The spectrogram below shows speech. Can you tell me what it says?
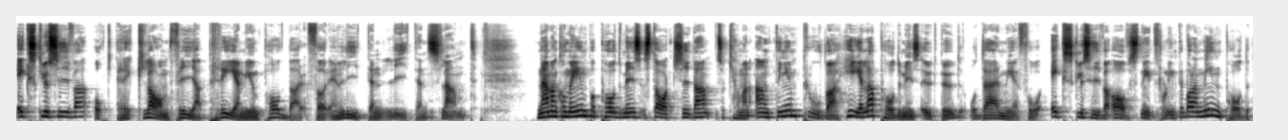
exklusiva och reklamfria premiumpoddar för en liten, liten slant. När man kommer in på Podmis startsida så kan man antingen prova hela Podmis utbud och därmed få exklusiva avsnitt från inte bara min podd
